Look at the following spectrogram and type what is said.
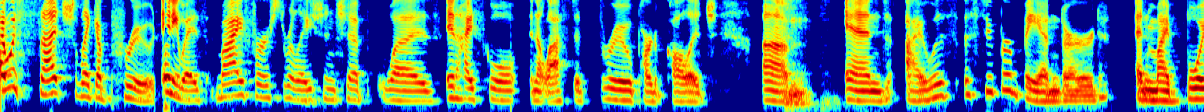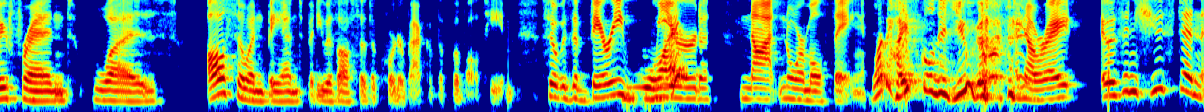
I was such like a prude. Anyways, my first relationship was in high school and it lasted through part of college. Um, and I was a super band nerd. And my boyfriend was also in band, but he was also the quarterback of the football team. So it was a very what? weird, not normal thing. What high school did you go to? I know, right? It was in Houston,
